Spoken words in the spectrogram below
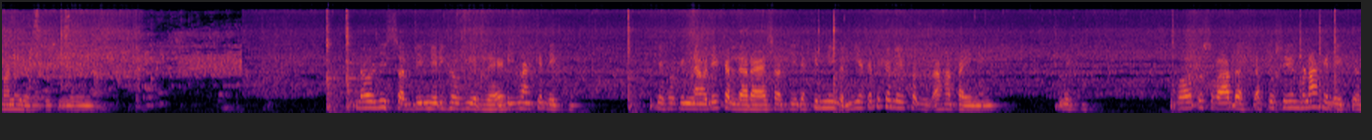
ਬਣੇ ਰਹੋ ਤੁਸੀਂ ਮੇਰੇ ਨਾਲ ਲਓ ਜੀ ਸਬਜ਼ੀ ਮੇਰੀ ਹੋ ਗਈ ਰੈਡੀ ਬਣ ਕੇ ਦੇਖੋ ਦੇਖੋ ਕਿੰਨਾ ਵਧੀਆ ਕਲਰ ਆਇਆ ਸਬਜ਼ੀ ਦਾ ਕਿੰਨੀ ਵਧੀਆ ਕਿਤੇ ਕੱਲੇ ਫੁੱਲ ਆਹ ਪਏ ਨੇ ਦੇਖੋ ਬਹੁਤ ਸਵਾਦਿਸ਼ਟ ਹੈ ਤੁਸੀਂ ਵੀ ਬਣਾ ਕੇ ਦੇਖਿਓ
